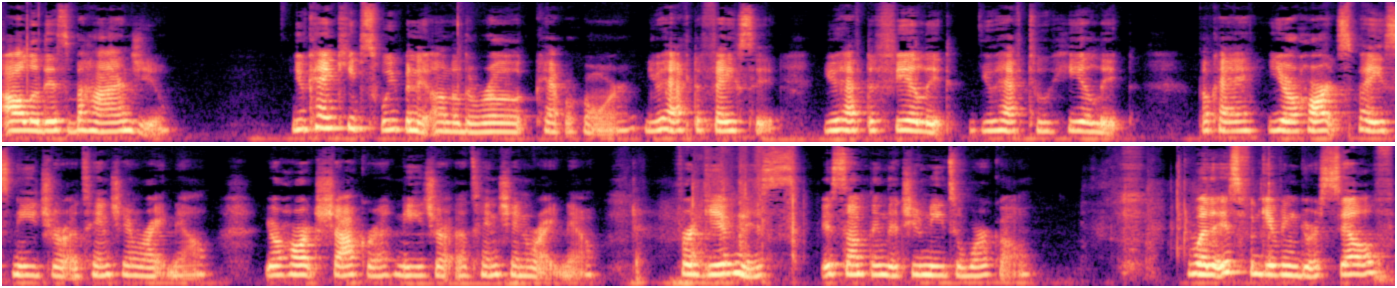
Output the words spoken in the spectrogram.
all of this behind you. You can't keep sweeping it under the rug, Capricorn. You have to face it. You have to feel it. You have to heal it. Okay? Your heart space needs your attention right now. Your heart chakra needs your attention right now. Forgiveness is something that you need to work on. Whether it's forgiving yourself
